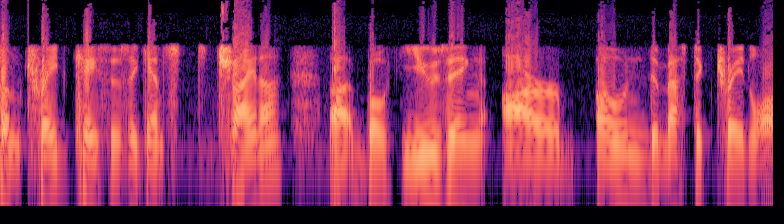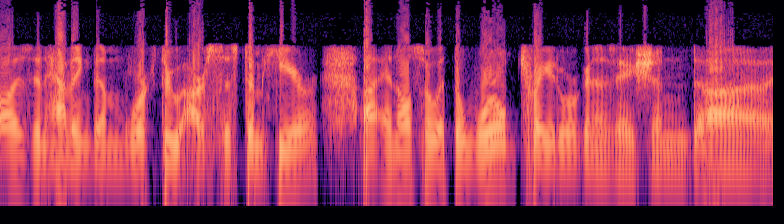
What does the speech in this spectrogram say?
some trade cases against China, uh, both using our own domestic trade laws and having them work through our system here, uh, and also at the World Trade Organization, uh,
